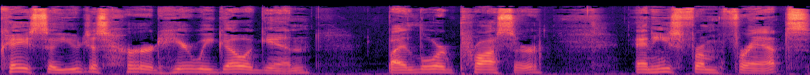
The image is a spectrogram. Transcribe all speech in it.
Okay, so you just heard Here We Go Again by Lord Prosser, and he's from France,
